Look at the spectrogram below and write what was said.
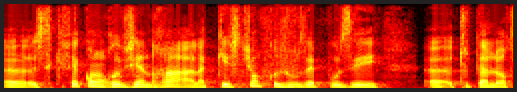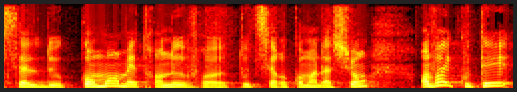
euh, ce qui fait qu'on reviendra à la question que je vous ai posée euh, tout à l'heure, celle de comment mettre en œuvre euh, toutes ces recommandations. On va écouter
